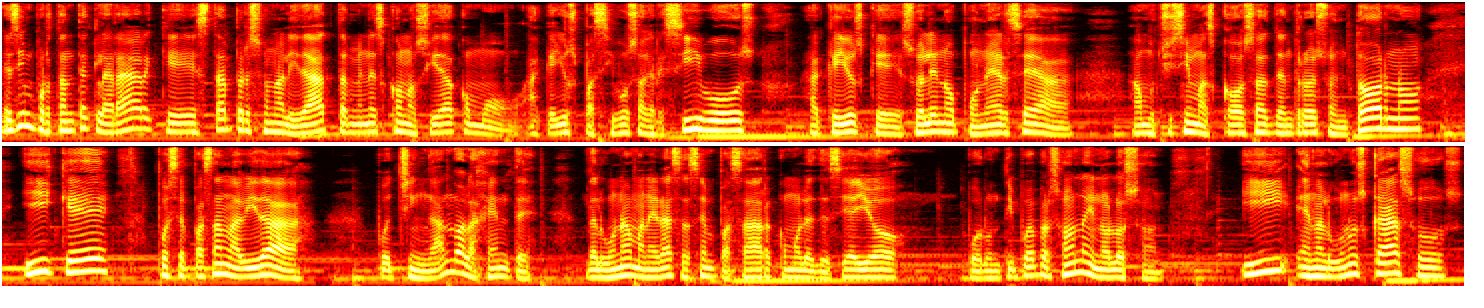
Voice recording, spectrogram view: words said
Es importante aclarar que esta personalidad también es conocida como aquellos pasivos agresivos, aquellos que suelen oponerse a, a muchísimas cosas dentro de su entorno y que pues se pasan la vida pues chingando a la gente de alguna manera se hacen pasar, como les decía yo, por un tipo de persona y no lo son. Y en algunos casos,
